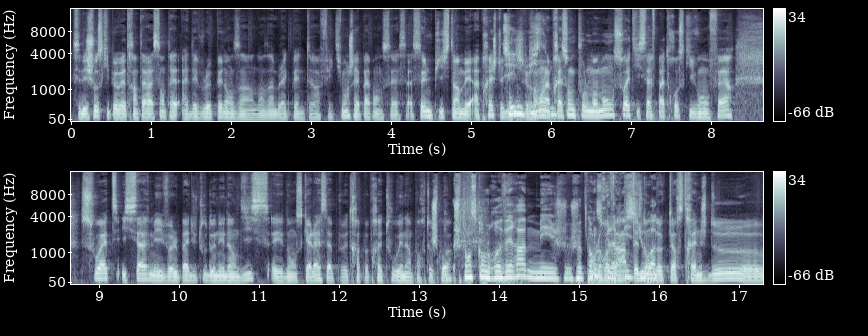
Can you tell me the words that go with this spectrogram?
c'est des choses qui peuvent être intéressantes à, à développer dans un dans un Black Panther. Effectivement, j'avais pas pensé à ça. C'est une piste, hein, mais après, je te dis, j'ai vraiment l'impression que pour le moment, soit ils savent pas trop ce qu'ils vont en faire, soit ils savent mais ils veulent pas du tout donner d'indices. Et dans ce cas-là, ça peut être à peu près tout et n'importe quoi. Je pense qu'on le reverra, mais je, je On pense le que la reverra peut-être dans Wak- Doctor Strange 2. euh,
